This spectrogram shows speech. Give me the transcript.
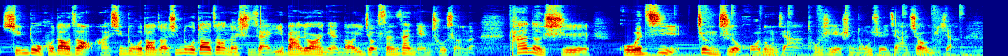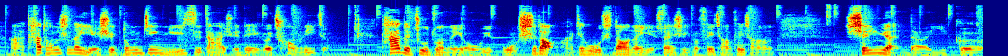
新渡户稻造啊，新渡户稻造，新渡户稻造呢是在一八六二年到一九三三年出生的。他呢是国际政治活动家，同时也是农学家、教育家啊。他同时呢也是东京女子大学的一个创立者。他的著作呢有《武士道》啊，这个《武士道》呢也算是一个非常非常深远的一个，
